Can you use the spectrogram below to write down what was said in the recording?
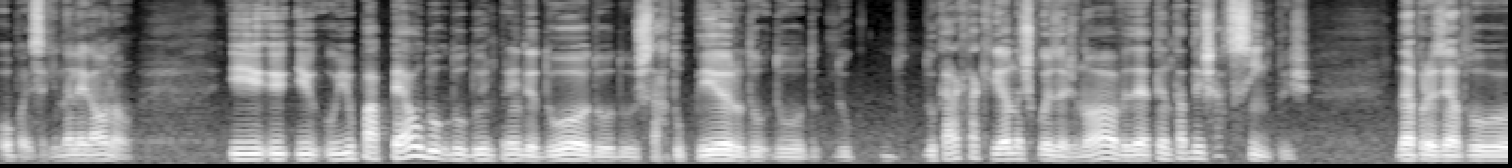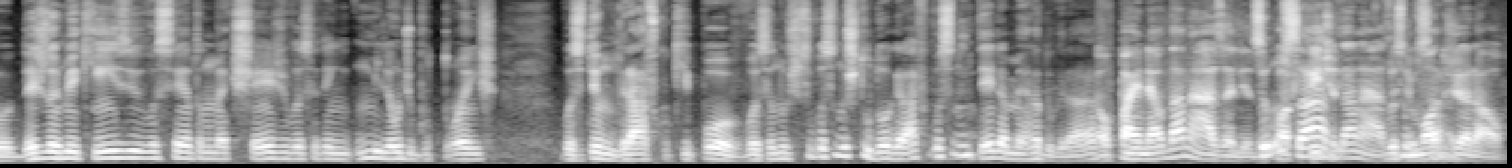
opa, isso aqui não é legal, não. E, e, e, o papel do, do, do empreendedor, do, do startupeiro, do, do, cara que está criando as coisas novas é tentar deixar simples. Né? Por exemplo, desde 2015 você entra no Exchange, você tem um milhão de botões, você tem um gráfico que, pô, você não, se você não estudou gráfico, você não entende a merda do gráfico. É o painel da NASA ali, do cockpit sabe, da NASA, de modo sabe. geral.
